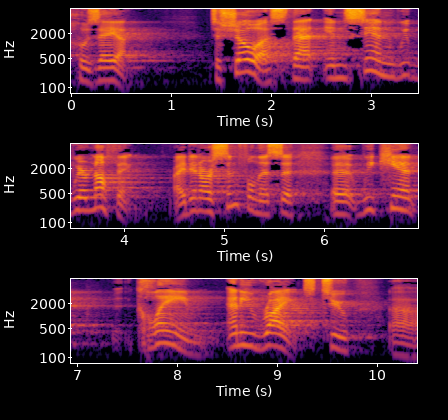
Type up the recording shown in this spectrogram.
Hosea to show us that in sin we, we're nothing, right? In our sinfulness, uh, uh, we can't claim any right to uh,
